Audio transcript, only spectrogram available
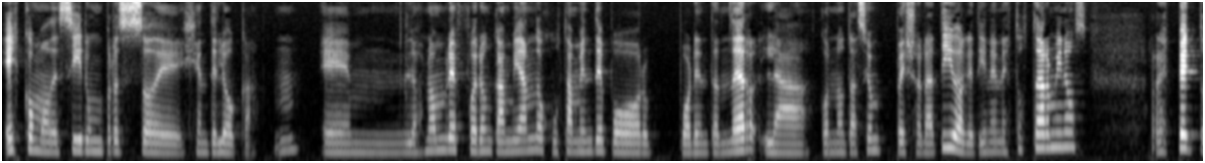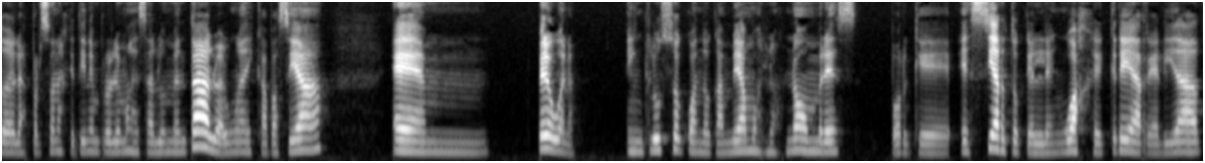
Es como decir un proceso de gente loca. Em, los nombres fueron cambiando justamente por, por entender la connotación peyorativa que tienen estos términos respecto de las personas que tienen problemas de salud mental o alguna discapacidad. Em, pero bueno, incluso cuando cambiamos los nombres, porque es cierto que el lenguaje crea realidad,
